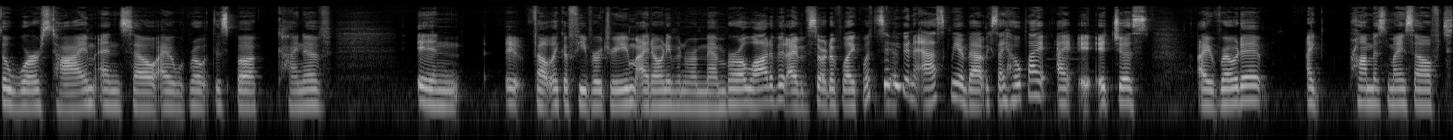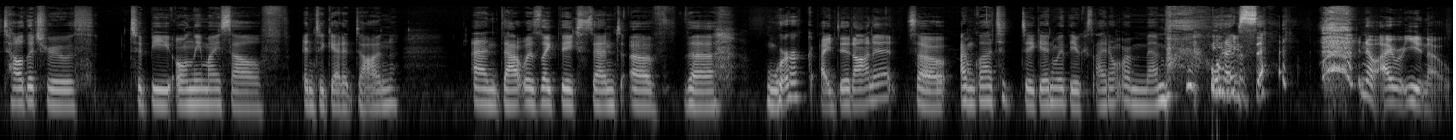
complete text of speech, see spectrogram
the worst time. And so I wrote this book kind of in it felt like a fever dream. I don't even remember a lot of it. I'm sort of like, what's Zibby yeah. going to ask me about? Because I hope I, I, it just, I wrote it. I promised myself to tell the truth, to be only myself, and to get it done. And that was like the extent of the work I did on it. So I'm glad to dig in with you because I don't remember what I said. no, I you know,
